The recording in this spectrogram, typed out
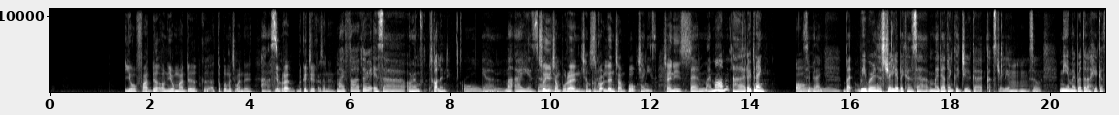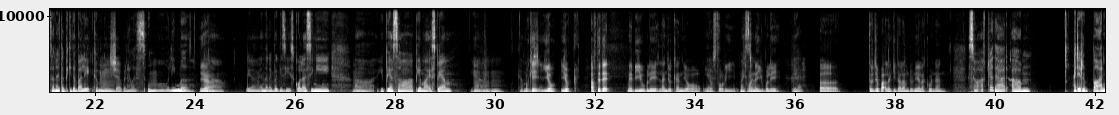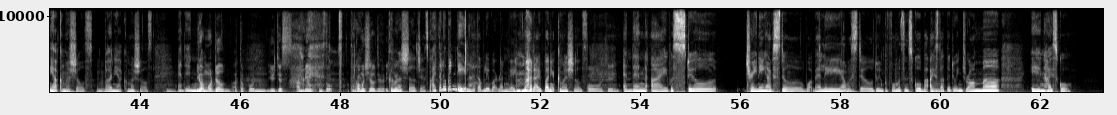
your father or your mother ke ataupun macam mana? Ah, Dia so ber, bekerja kat sana. my father is uh, orang Scotland. Oh. Yeah. My I is uh, So you campuran, campuran. Scotland campur Chinese. Chinese. Then my mom, uh, dari Penang. oh. Saya Penang. But we were in Australia because uh, my dad dan kerja kat, kat Australia. Mm, mm, So me and my brother lahir kat sana tapi kita balik ke Malaysia when I was umur lima. Yeah. Yeah. Yeah. And then I pergi sini sekolah sini uh, UPSR, PMR, SPM. Yeah. Mm, mm, mm. kat Okay, your your after that maybe you boleh lanjutkan your your Yes, story my macam mana story. you boleh Yeah. uh, terjebak lagi dalam dunia lakonan. So after that, um, I did a banyak commercials, Mm. banyak commercials, Mm. and then You are model ataupun you just ambil untuk tak- commercial je iklan. commercial just. But I terlalu pendek lah, tak boleh buat runway. But I banyak commercials. Oh, okay. And then I was still training. I was still Mm. ballet. I was still doing performance in school. But I started doing drama in high school.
